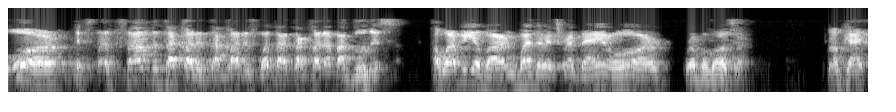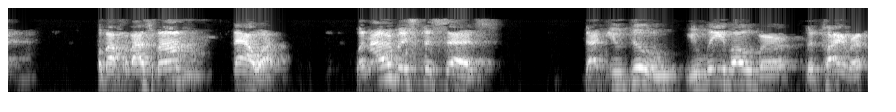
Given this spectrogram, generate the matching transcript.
Or it's, it's not the takana. Takana is what the takana magunis. However you learn, whether it's Reb Meir or Rebbe Lazar. Okay. Now what? When our Mishnah says that you do, you leave over the tyrant,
